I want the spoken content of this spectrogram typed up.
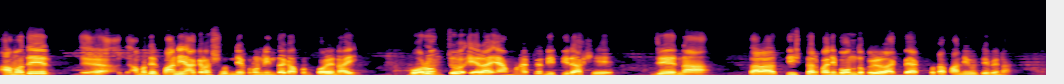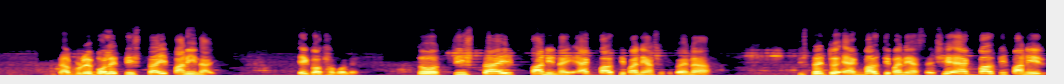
আমাদের আমাদের পানি আগ্রাসন নিয়ে কোনো নিন্দা জ্ঞাপন করে নাই। বরঞ্চ এরা এমন একটা নীতি রাখে যে, না, তারা তিস্তার পানি বন্ধ করে রাখবে, এক ফোঁটা পানিও দেবে না। তারপরে বলে, তিস্তায় পানি নাই। এই কথা বলে। তো তিস্তায় পানি নাই, এক বালতি পানি আসে তো, তাই না? তিস্তায় তো এক বালতি পানি আছে। সে এক বালতি পানির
